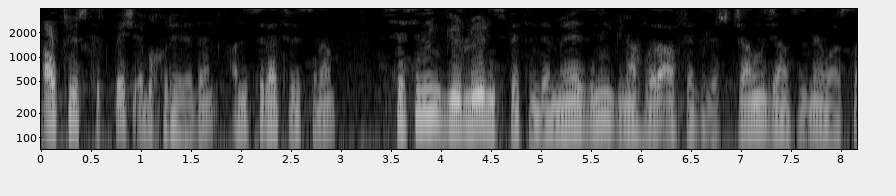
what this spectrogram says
645 Ebu Hureyre'den aleyhissalatü vesselam sesinin gürlüğü nispetinde müezzinin günahları affedilir. Canlı cansız ne varsa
